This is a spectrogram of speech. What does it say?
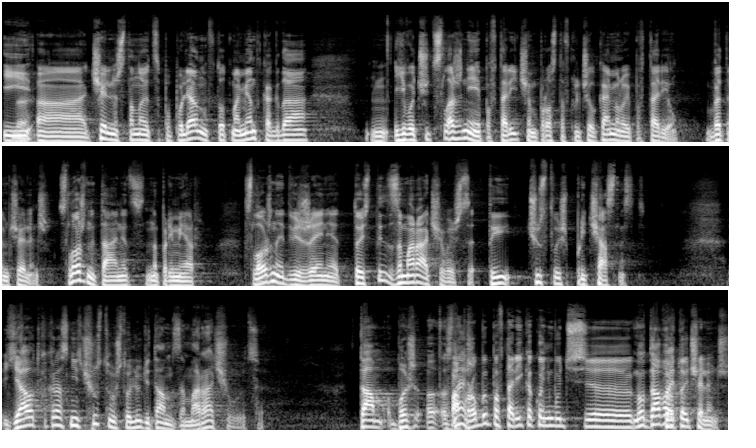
и да. э, челлендж становится популярным в тот момент, когда его чуть сложнее повторить, чем просто включил камеру и повторил. В этом челлендж. Сложный танец, например, сложные движения. То есть ты заморачиваешься, ты чувствуешь причастность. Я вот как раз не чувствую, что люди там заморачиваются. Там, больш... Э, знаешь, Попробуй повторить какой-нибудь э, ну, давай, крутой челлендж.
